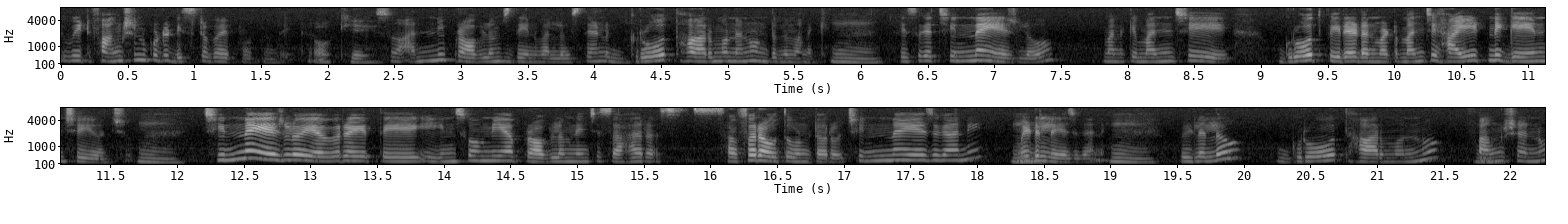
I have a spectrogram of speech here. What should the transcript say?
వీటి ఫంక్షన్ కూడా డిస్టర్బ్ అయిపోతుంది. ఓకే. సో అన్ని ప్రాబ్లమ్స్ దీనివల్ల వస్తాయి. అండ్ గ్రోత్ హార్మోన్ అని ఉంటుంది మనకి. బేసిక్గా చిన్న ఏజ్లో మనకి మంచి గ్రోత్ పీరియడ్ అనమాట మంచి హైట్ని గెయిన్ చేయొచ్చు. చిన్న ఏజ్లో ఎవరైతే ఈ ఇన్సోమ్నియా ప్రాబ్లం నుంచి సహర సఫర్ అవుతూ ఉంటారో చిన్న ఏజ్ కానీ మిడిల్ ఏజ్ కానీ వీళ్ళలో గ్రోత్ హార్మోన్ ఫంక్షన్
